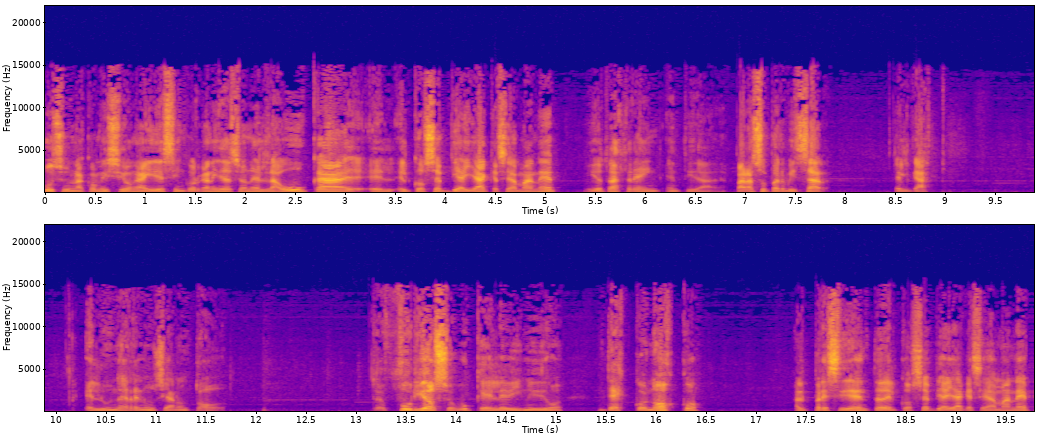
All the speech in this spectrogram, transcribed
puso una comisión ahí de cinco organizaciones, la UCA, el, COSEP de allá, que se llama NEP, y otras tres entidades, para supervisar el gasto. El lunes renunciaron todos. Entonces, furioso, le vino y dijo, desconozco al presidente del COSEP de allá, que se llama NEP,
